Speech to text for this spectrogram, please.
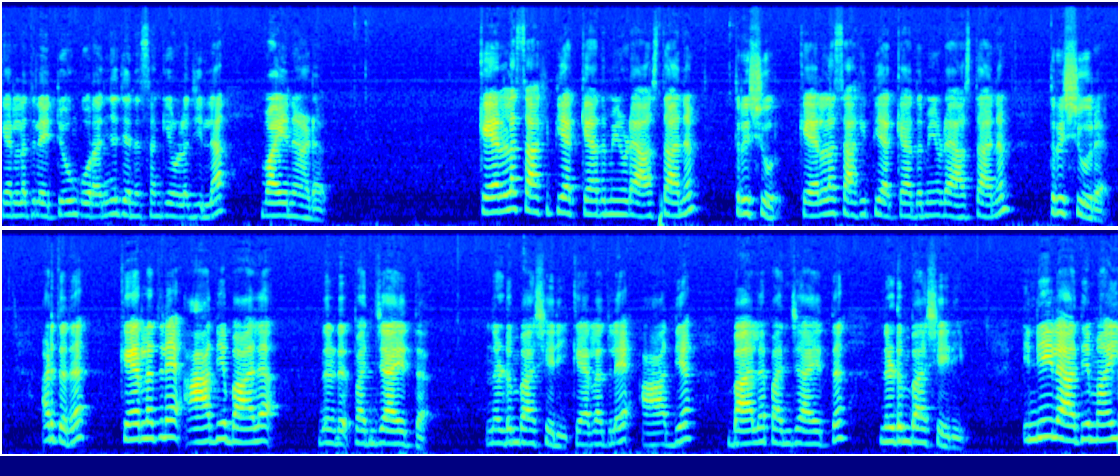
കേരളത്തിൽ ഏറ്റവും കുറഞ്ഞ ജനസംഖ്യയുള്ള ജില്ല വയനാട്. കേരള സാഹിത്യ അക്കാദമിയുടെ ആസ്ഥാനം തൃശൂർ. കേരള സാഹിത്യ അക്കാദമിയുടെ ആസ്ഥാനം തൃശൂർ അടുത്തത് കേരളത്തിലെ ആദ്യ ബാല നെടു പഞ്ചായത്ത് നെടുമ്പാശ്ശേരി. കേരളത്തിലെ ആദ്യ ബാല പഞ്ചായത്ത് നെടുമ്പാശ്ശേരി. ഇന്ത്യയിൽ ആദ്യമായി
